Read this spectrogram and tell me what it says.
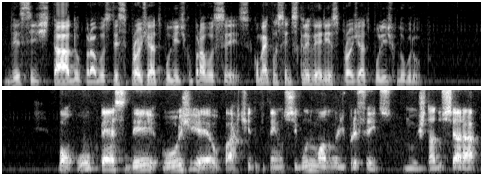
desse Estado para você, desse projeto político para vocês? Como é que você descreveria esse projeto político do grupo? Bom, o PSD hoje é o partido que tem o segundo maior número de prefeitos no estado do Ceará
